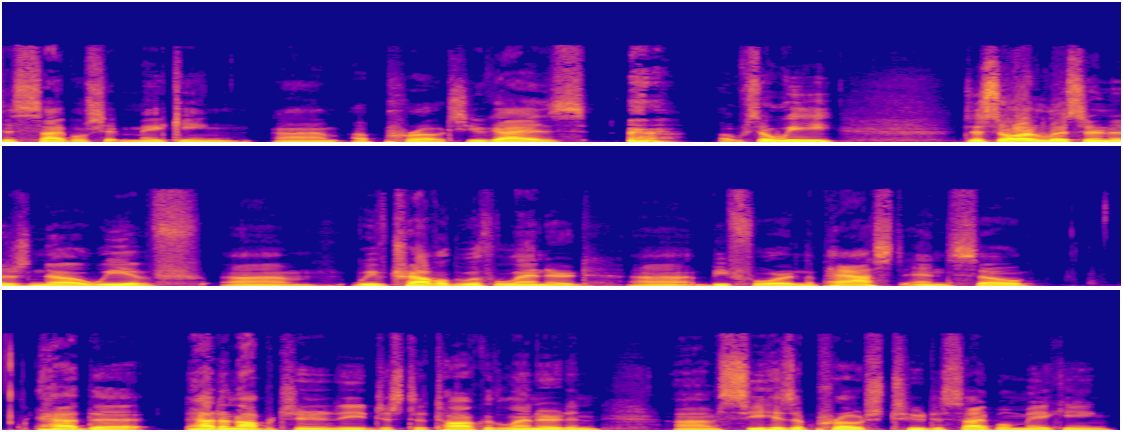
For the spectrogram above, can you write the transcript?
discipleship making um, approach. You guys, so we, just so our listeners know, we have um, we've traveled with Leonard uh, before in the past, and so had to had an opportunity just to talk with Leonard and um, see his approach to disciple making.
